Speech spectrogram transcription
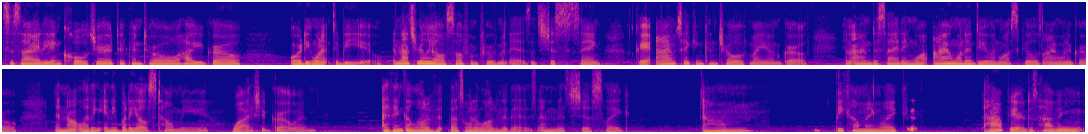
society and culture to control how you grow or do you want it to be you? And that's really all self-improvement is. It's just saying, okay, I'm taking control of my own growth and I'm deciding what I want to do and what skills I want to grow and not letting anybody else tell me what I should grow in. I think a lot of it that's what a lot of it is and it's just like um becoming like Yeah. happier, just having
